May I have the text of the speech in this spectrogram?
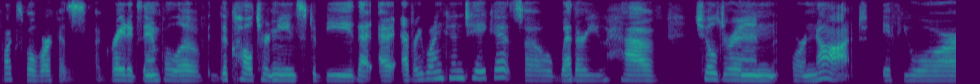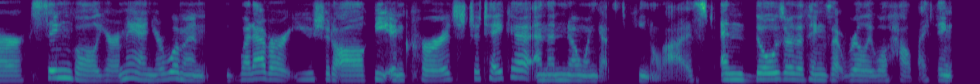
Flexible work is a great example of the culture needs to be that everyone can take it. So, whether you have children or not, if you're single, you're a man, you're a woman, whatever, you should all be encouraged to take it and then no one gets penalized. And those are the things that really will help, I think,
